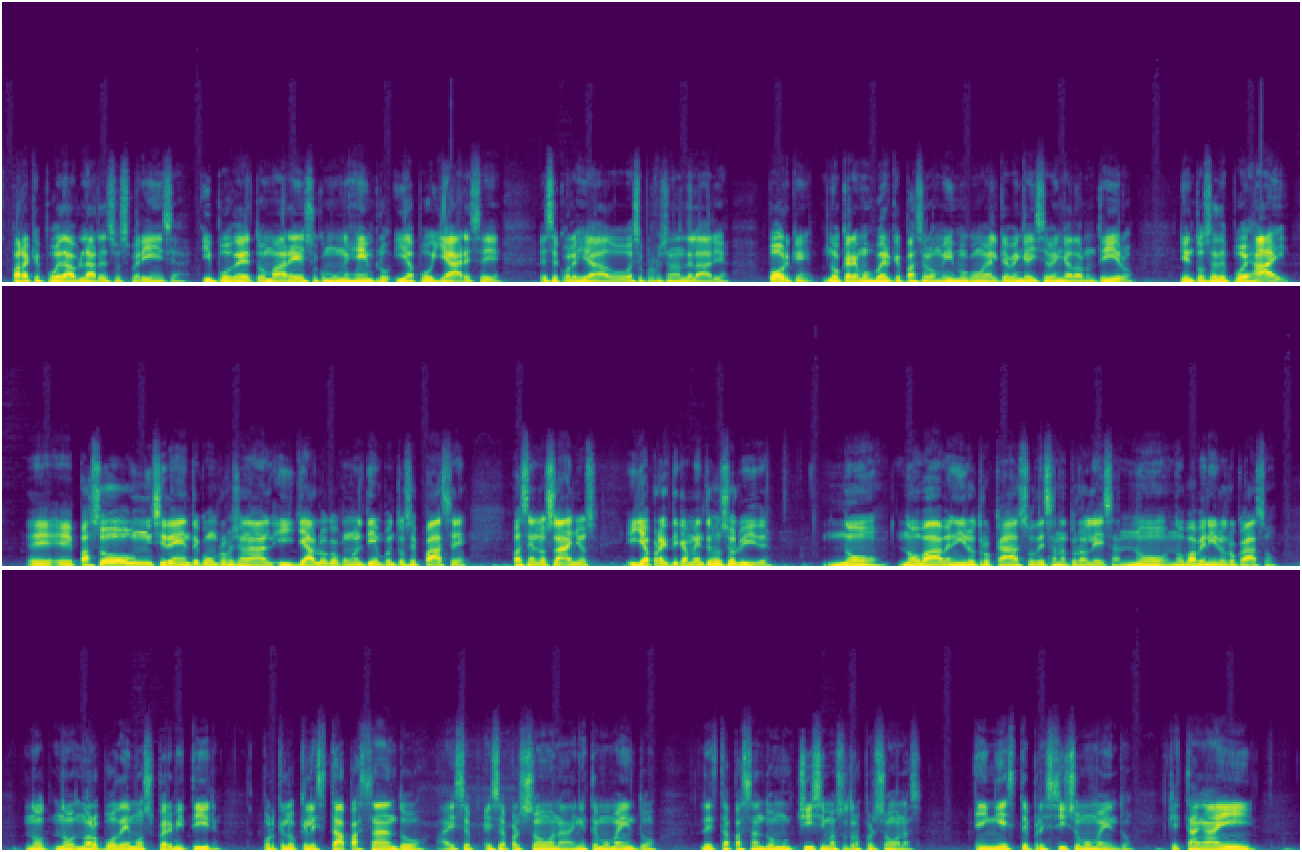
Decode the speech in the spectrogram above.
Para que pueda hablar de su experiencia y poder tomar eso como un ejemplo y apoyar ese, ese colegiado o ese profesional del área. Porque no queremos ver que pase lo mismo con él, que venga y se venga a dar un tiro. Y entonces después, ay, eh, eh, pasó un incidente con un profesional y ya luego con el tiempo entonces pase, pasen los años y ya prácticamente eso se olvide. No, no va a venir otro caso de esa naturaleza. No, no va a venir otro caso. No, no, no lo podemos permitir porque lo que le está pasando a ese, esa persona en este momento le está pasando a muchísimas otras personas en este preciso momento que están ahí,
